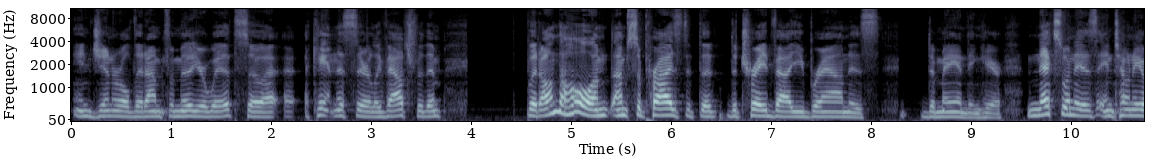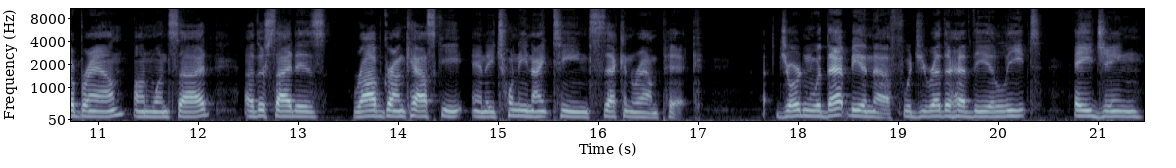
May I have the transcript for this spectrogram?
in general that I'm familiar with, so I, I can't necessarily vouch for them but on the whole, I'm I'm surprised at the the trade value Brown is demanding here. Next one is Antonio Brown on one side. Other side is Rob Gronkowski and a 2019 second round pick. Jordan, would that be enough? Would you rather have the elite aging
